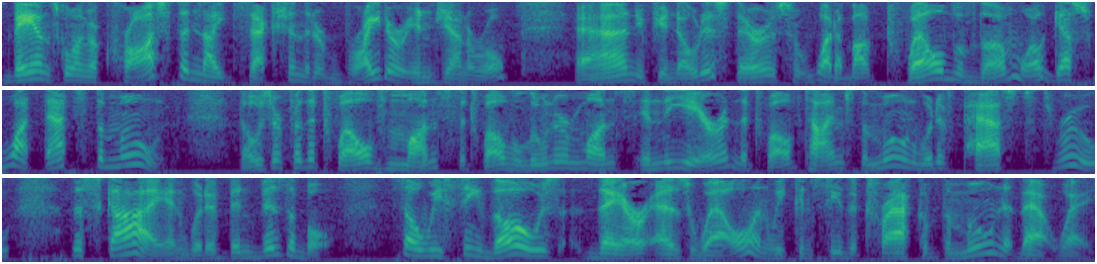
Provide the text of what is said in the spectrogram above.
bands going across the night section that are brighter in general. And if you notice there's what about 12 of them? Well, guess what? That's the moon. Those are for the 12 months, the 12 lunar months in the year and the 12 times the moon would have passed through the sky and would have been visible. So we see those there as well. And we can see the track of the moon that way.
